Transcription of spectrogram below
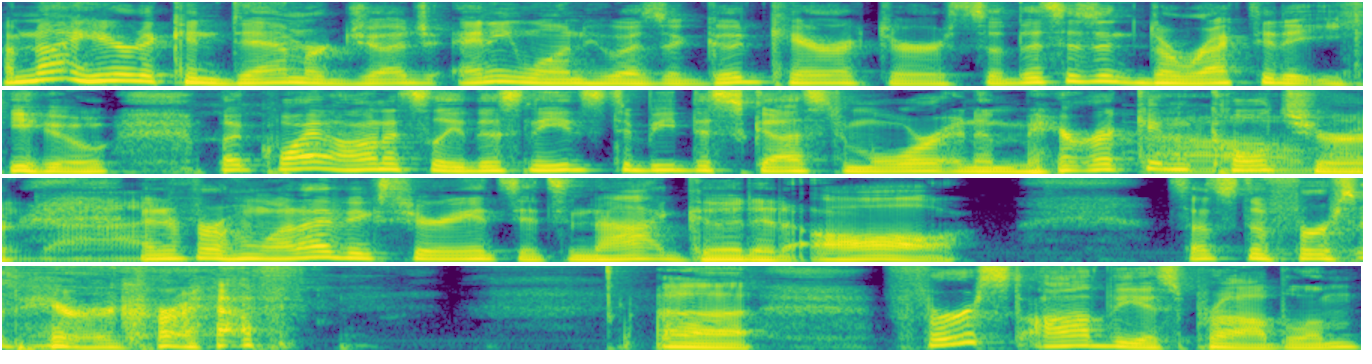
i'm not here to condemn or judge anyone who has a good character so this isn't directed at you but quite honestly this needs to be discussed more in american Oh culture and from what I've experienced, it's not good at all. So that's the first paragraph. Uh, first obvious problem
